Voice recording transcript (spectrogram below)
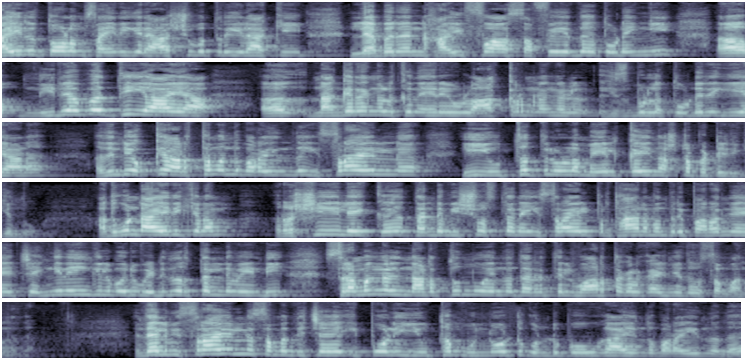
ആയിരത്തോളം സൈനികരെ ആശുപത്രിയിലാക്കി. ലെബനൻ ഹൈഫ സഫേദ് തുടങ്ങി നിരവധിയായ നഗരങ്ങൾക്ക് നേരെയുള്ള ആക്രമണങ്ങൾ ഹിസ്ബുള്ള തുടരുകയാണ്. അതിന്റെയൊക്കെ അർത്ഥമെന്ന് പറയുന്നത് ഇസ്രായേലിന് ഈ യുദ്ധത്തിലുള്ള മേൽക്കൈ നഷ്ടപ്പെട്ടിരിക്കുന്നു. അതുകൊണ്ടായിരിക്കണം റഷ്യയിലേക്ക് തന്റെ വിശ്വസ്തനെ ഇസ്രായേൽ പ്രധാനമന്ത്രി പറഞ്ഞയച്ച് എങ്ങനെയെങ്കിലും ഒരു വെടിനിർത്തലിന് വേണ്ടി ശ്രമങ്ങൾ നടത്തുന്നു എന്ന തരത്തിൽ വാർത്തകൾ കഴിഞ്ഞ ദിവസം വന്നത്. എന്തായാലും ഇസ്രായേലിനെ സംബന്ധിച്ച് ഇപ്പോൾ ഈ യുദ്ധം മുന്നോട്ട് കൊണ്ടുപോവുക എന്ന് പറയുന്നത്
